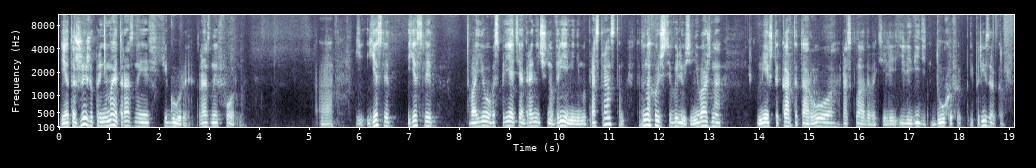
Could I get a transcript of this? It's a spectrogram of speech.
И эта жижа принимает разные фигуры, разные формы. А, если, если твое восприятие ограничено временем и пространством, то ты находишься в иллюзии. Неважно, умеешь ты карты Таро раскладывать или, или видеть духов и, и призраков,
